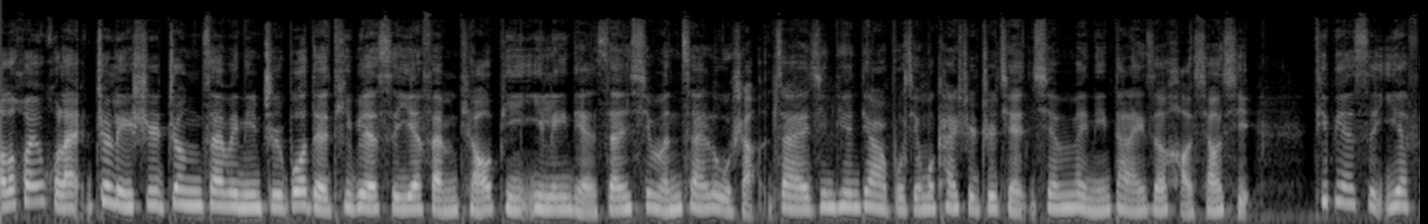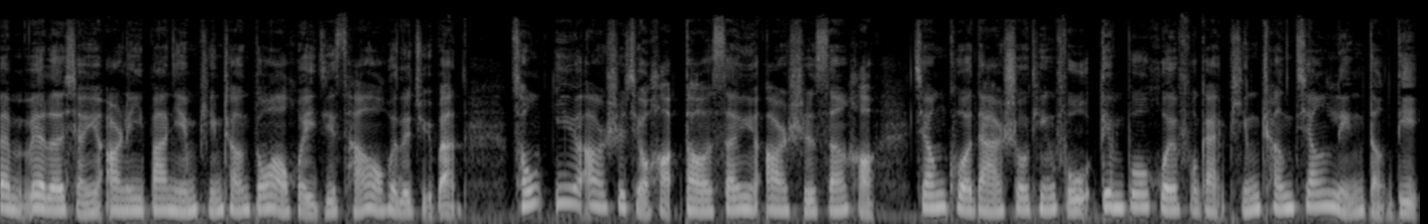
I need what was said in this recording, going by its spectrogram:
好的，欢迎回来，这里是正在为您直播的 TBS EFM 调频一零点三新闻在路上。在今天第二部节目开始之前，先为您带来一则好消息：TBS EFM 为了响应二零一八年平昌冬奥会以及残奥会的举办，从一月二十九号到三月二十三号，将扩大收听服务，电波会覆盖平昌、江陵等地，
